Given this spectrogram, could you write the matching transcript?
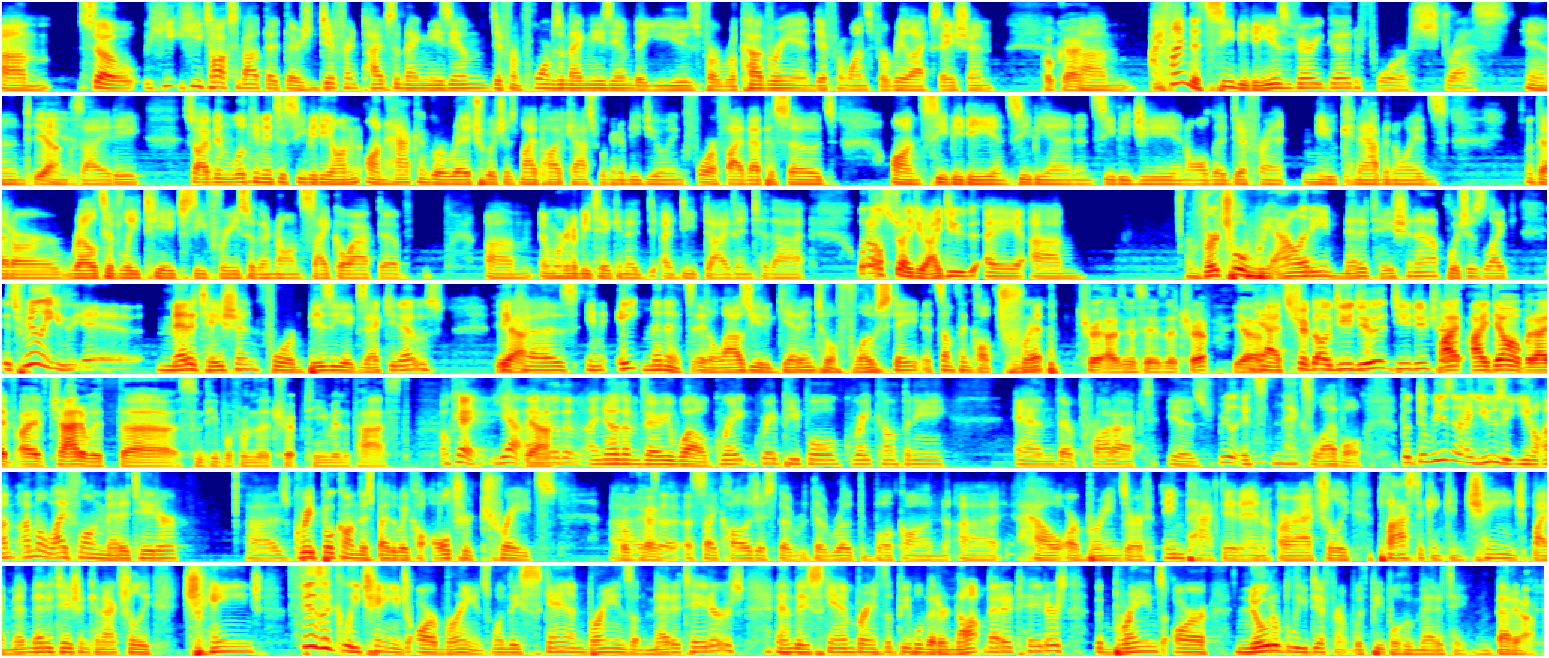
Um, so he he talks about that there's different types of magnesium, different forms of magnesium that you use for recovery and different ones for relaxation. Okay. Um, I find that CBD is very good for stress and Yeah. anxiety. So I've been looking into CBD on on Hack and Grow Rich, which is my podcast. We're going to be doing four or five episodes on CBD and CBN and CBG and all the different new cannabinoids that are relatively THC free, so they're non psychoactive. Um, and we're going to be taking a, a deep dive into that. What else do I do? I do a um, virtual reality meditation app, which is like it's really uh, meditation for busy executives yeah. because in eight minutes it allows you to get into a flow state. It's something called Trip. Trip. I was gonna say, is that Trip? Yeah. Yeah, it's Trip. Oh, do you do it? Do you do Trip? I, I don't, but I've I've chatted with uh, some people from the Trip team in the past. Okay, yeah, Yeah. I know them. I know them very well. Great, great people, great company, and their product is really it's next level. But the reason I use it, you know, I'm I'm a lifelong meditator. Uh, there's a great book on this, by the way, called Altered Traits. Uh, It's a, a psychologist that, that wrote the book on uh, how our brains are impacted and are actually plastic and can change by med- meditation can actually change physically change our brains. When they scan brains of meditators and they scan brains of people that are not meditators the brains are notably different with people who meditate and better. Yeah.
